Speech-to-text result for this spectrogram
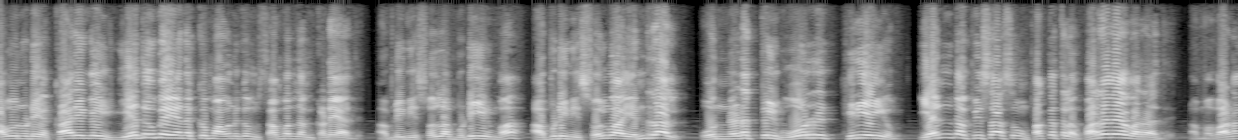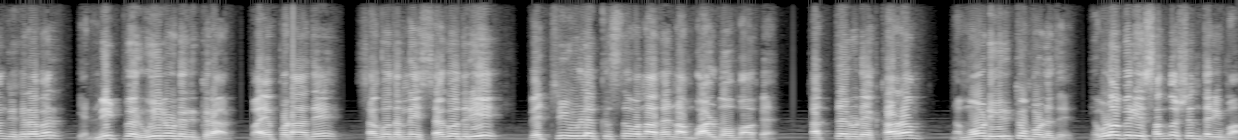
அவனுடைய காரியங்கள் எதுவுமே எனக்கும் அவனுக்கும் சம்பந்தம் கிடையாது. அப்படி நீ சொல்ல முடியுமா? அப்படி நீ சொல்வாய் என்றால் உன்னிடத்தில் ஒரு கிரியையும் எந்த பிசாசும் பக்கத்துல வரவே வராது. நம்ம வணங்குகிறவர் என் மீட்பர் உயிரோடு இருக்கிறார். பயப்படாதே சகோதரனே சகோதரியே வெற்றி உள்ள கிறிஸ்தவனாக நாம் வாழ்வோமாக. கத்தருடைய கரம் நம்மோடு இருக்கும் பொழுது எவ்வளவு பெரிய சந்தோஷம் தெரியுமா?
